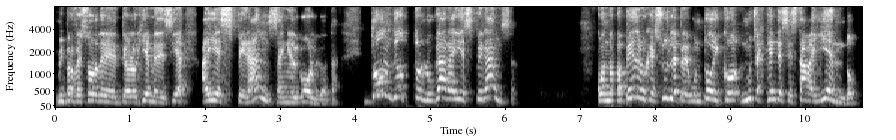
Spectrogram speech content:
Mi profesor de teología me decía, hay esperanza en el Gólgota. ¿Dónde otro lugar hay esperanza? Cuando a Pedro Jesús le preguntó y mucha gente se estaba yendo,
